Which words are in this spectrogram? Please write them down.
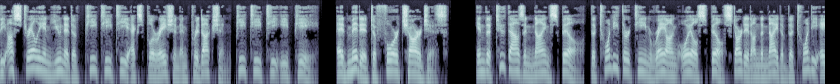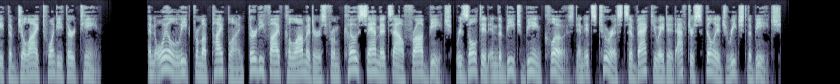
The Australian Unit of PTT Exploration and Production PTTEP admitted to four charges. In the 2009 spill, the 2013 Rayong oil spill started on the night of 28 July 2013. An oil leak from a pipeline 35 kilometers from Koh Samet Ao Phrao Beach resulted in the beach being closed and its tourists evacuated after spillage reached the beach.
